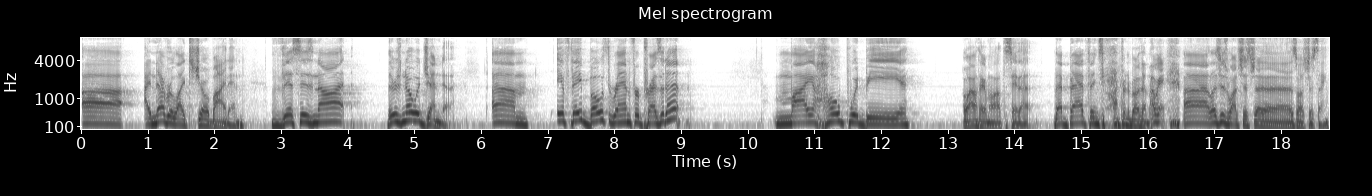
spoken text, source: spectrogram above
Uh, I never liked Joe Biden. This is not, there's no agenda. Um, if they both ran for president, my hope would be, oh, I don't think I'm allowed to say that. That bad things happen to both of them. Okay, uh, let's just watch this. Uh, let's watch this thing.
